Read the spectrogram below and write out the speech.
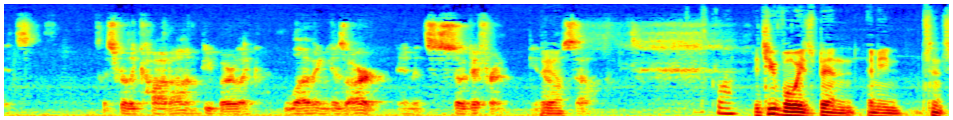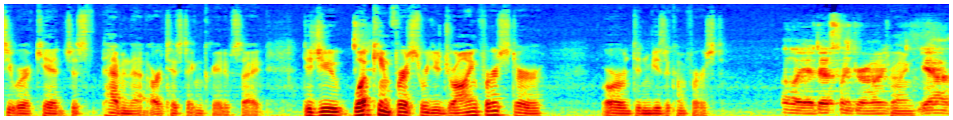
it's it's really caught on. People are like loving his art, and it's so different. You know, Yeah. so. It's cool. But you've always been, I mean, since you were a kid, just having that artistic and creative side. Did you, what came first? Were you drawing first or, or did music come first? Oh yeah, definitely drawing. Drawing. Yeah,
